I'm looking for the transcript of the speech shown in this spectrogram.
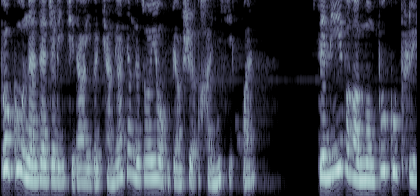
beaucoup 呢，在这里起到一个强调性的作用，表示很喜欢。Ces livres m'ont beaucoup plu.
